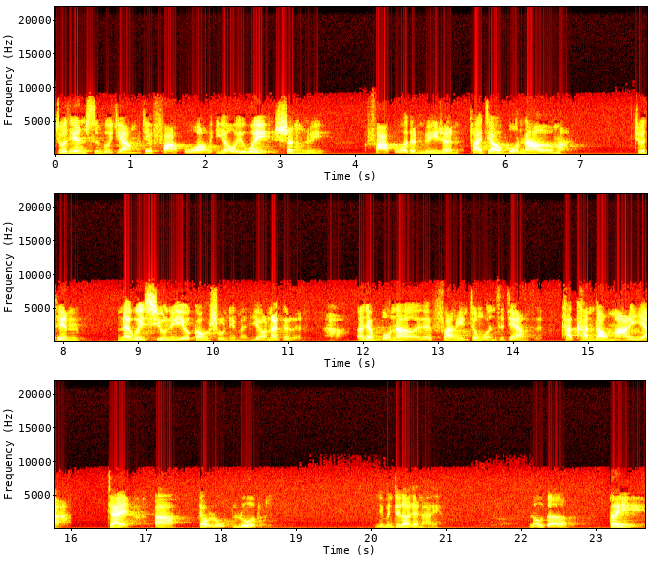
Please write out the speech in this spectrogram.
昨天师傅讲，在法国有一位圣女，法国的女人，她叫伯纳尔嘛。昨天那位修女有告诉你们，有那个人，那叫伯纳尔，在翻译中文是这样子。他看到玛利亚在啊。叫路路德，你们知道在哪里？路德，对，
